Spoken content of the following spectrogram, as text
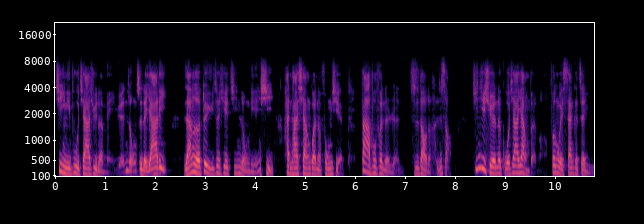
进一步加剧了美元融资的压力。然而，对于这些金融联系和它相关的风险，大部分的人知道的很少。经济学人的国家样本分为三个阵营。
